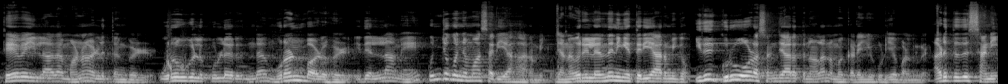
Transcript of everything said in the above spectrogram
தேவையில்லாத மன அழுத்தங்கள் உறவுகளுக்குள்ள இருந்த முரண்பாடுகள் இது எல்லாமே கொஞ்சம் கொஞ்சமா சரியாக ஆரம்பிக்கும். ஜனவரியில இருந்து நீங்க தெரிய ஆரம்பிக்கும். இது குருவோட சஞ்சாரத்தினால நமக்கு கிடைக்கக்கூடிய பலன்கள். அடுத்தது சனி.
